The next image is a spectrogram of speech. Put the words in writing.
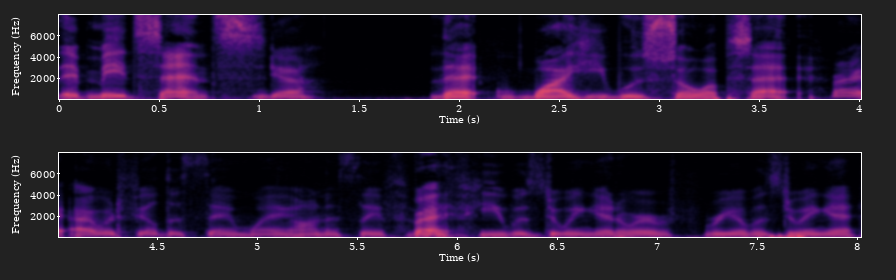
It made sense Yeah. that why he was so upset. Right. I would feel the same way, honestly. If, Right. if he was doing it or if Ria was doing it,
